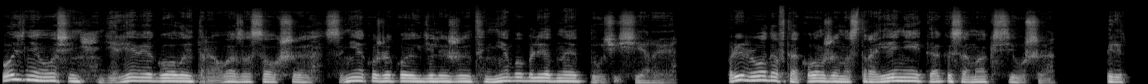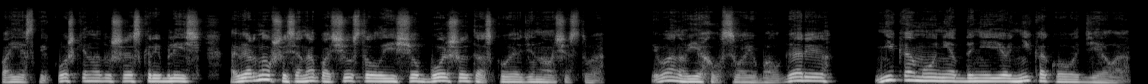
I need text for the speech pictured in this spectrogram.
Поздняя осень, деревья голые, трава засохшая, снег уже кое-где лежит, небо бледное, тучи серые. Природа в таком же настроении, как и сама Ксюша. Перед поездкой кошки на душе скреблись, а вернувшись, она почувствовала еще большую тоску и одиночество. Иван уехал в свою Болгарию, никому нет до нее никакого дела.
